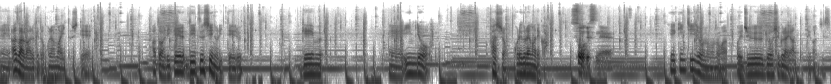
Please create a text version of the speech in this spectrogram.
えーアザーがあるけど、これはまあいいとして、あとはリテール、D2C のリテール、ゲーム、えー飲料、ファッション、これぐらいまでか。そうですね。平均値以上のものがこういう10業種ぐらいあったって感じです。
